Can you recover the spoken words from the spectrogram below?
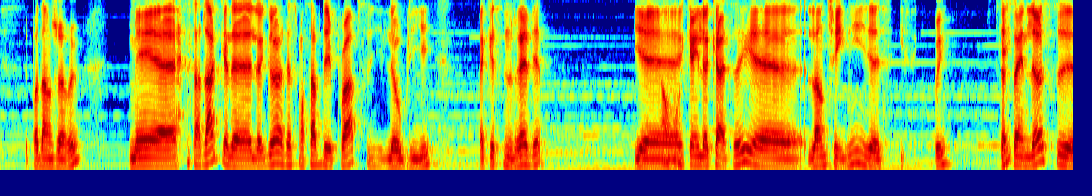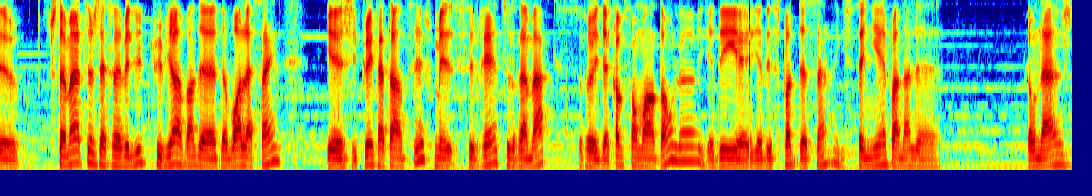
c'est pas dangereux. Mais euh, ça a l'air que le, le gars responsable des props, il l'a oublié. Fait que c'est une vraie. Puis, euh, Ah ouais. quand il l'a cassé, euh, Lon Chaney, il, il s'est coupé. Cette scène-là, justement, tu sais, j'avais lu le trivia avant de, de voir la scène. Et j'ai pu être attentif, mais c'est vrai, tu le remarques, sur, il y a comme son menton, là, il y a des, il y a des spots de sang. Il saignait pendant le tournage.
